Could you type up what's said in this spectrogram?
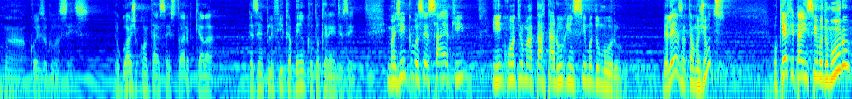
uma coisa com vocês. Eu gosto de contar essa história porque ela exemplifica bem o que eu estou querendo dizer. Imagine que você sai aqui e encontre uma tartaruga em cima do muro. Beleza? Estamos juntos? O que é que está em cima do muro?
